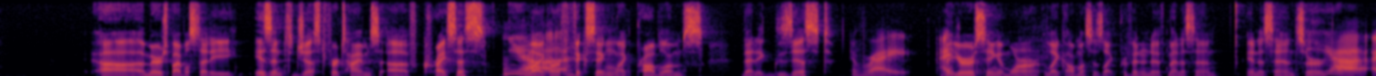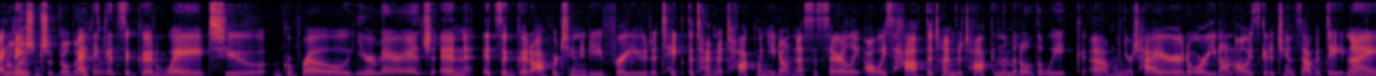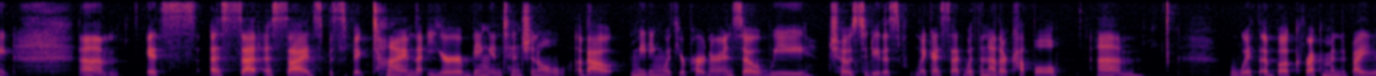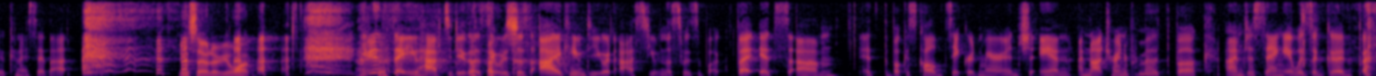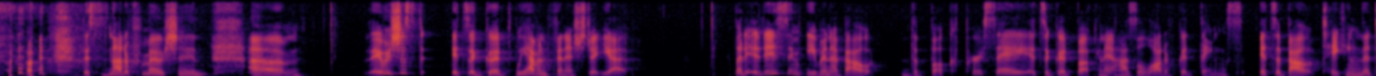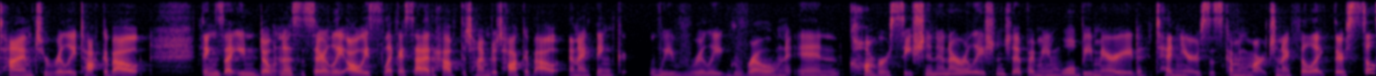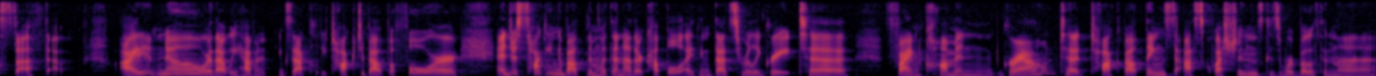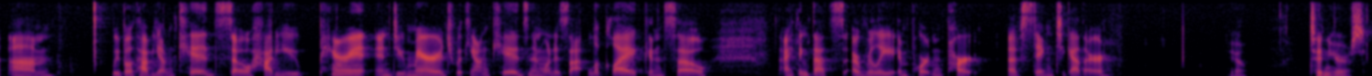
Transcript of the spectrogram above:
uh, a marriage Bible study isn't just for times of crisis, Yeah. like or fixing like problems that exist, Right. but you're seeing it more like almost as like preventative medicine in a sense or yeah I relationship think, building. I think it's a good way to grow your marriage and it's a good opportunity for you to take the time to talk when you don't necessarily always have the time to talk in the middle of the week um, when you're tired or you don't always get a chance to have a date night. Um, it's a set aside specific time that you're being intentional about meeting with your partner. And so we chose to do this, like I said, with another couple. Um, with a book recommended by you. Can I say that? you can say whatever you want. you didn't say you have to do this. It was just I came to you and asked you, and this was a book. But it's um, it, the book is called Sacred Marriage, and I'm not trying to promote the book. I'm just saying it was a good. this is not a promotion. Um, it was just it's a good. We haven't finished it yet, but it isn't even about the book per se. It's a good book and it has a lot of good things. It's about taking the time to really talk about things that you don't necessarily always, like I said, have the time to talk about. And I think we've really grown in conversation in our relationship. I mean, we'll be married 10 years this coming March, and I feel like there's still stuff that I didn't know or that we haven't exactly talked about before. And just talking about them with another couple, I think that's really great to find common ground, to talk about things, to ask questions, because we're both in the, um, we both have young kids. So, how do you parent and do marriage with young kids, and what does that look like? And so, I think that's a really important part of staying together. Yeah. 10 years.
